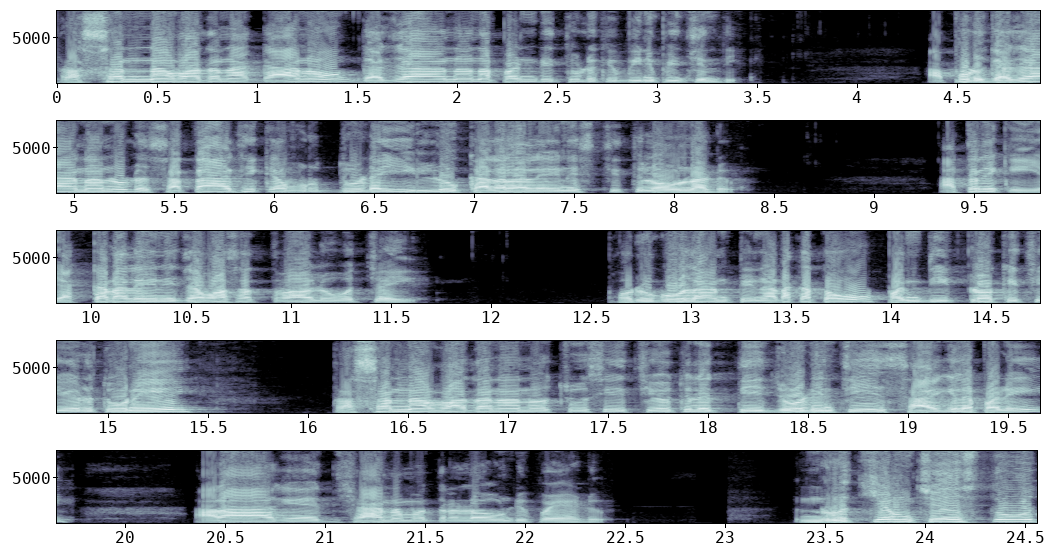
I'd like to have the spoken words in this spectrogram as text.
ప్రసన్నవదన గానం గజానన పండితుడికి వినిపించింది. అప్పుడు గజాననుడు శతాధిక వృద్ధుడై ఇల్లు కదలలేని స్థితిలో ఉన్నాడు. అతనికి ఎక్కడ లేని జవసత్వాలు వచ్చాయి. పరుగులాంటి నడకతో పందిట్లోకి చేరుతూనే ప్రసన్నవాదనను చూసి చేతులెత్తి జోడించి సాగిలపడి అలాగే ధ్యానముద్రలో ఉండిపోయాడు. నృత్యం చేస్తూ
